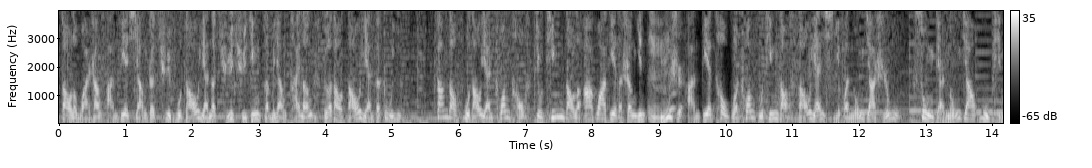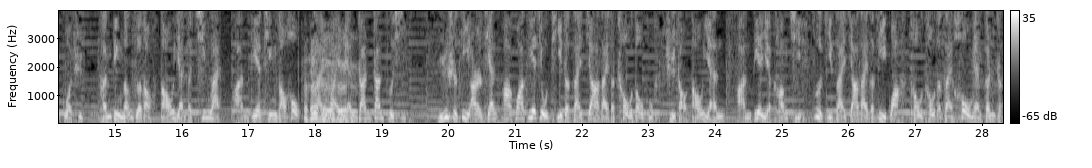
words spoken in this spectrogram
到了晚上，俺爹想着去副导演那取取经，怎么样才能得到导演的注意？刚到副导演窗口，就听到了阿瓜爹的声音。于是俺爹透过窗户听到导演喜欢农家食物，送点农家物品过去，肯定能得到导演的青睐。俺爹听到后，在外面沾沾自喜。于是第二天，阿瓜爹就提着在家带的臭豆腐去找导演，俺爹也扛起自己在家带的地瓜，偷偷的在后面跟着。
